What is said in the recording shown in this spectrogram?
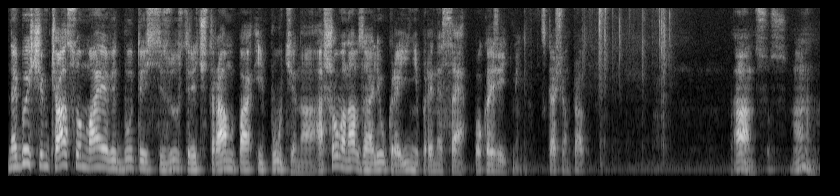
найближчим часом має відбутись зустріч Трампа і Путіна. А що вона взагалі Україні принесе? Покажіть мені. Скажіть вам правду. Ансус. М.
